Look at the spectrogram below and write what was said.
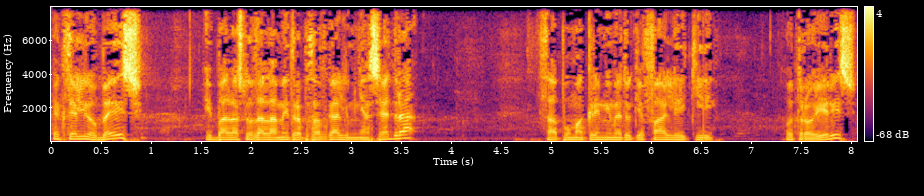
Εκτελεί ο Μπέις. Η μπάλα στο Δαλαμήτρα που θα βγάλει μια σέντρα. Θα απομακρύνει με το κεφάλι εκεί ο Τροήρης.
